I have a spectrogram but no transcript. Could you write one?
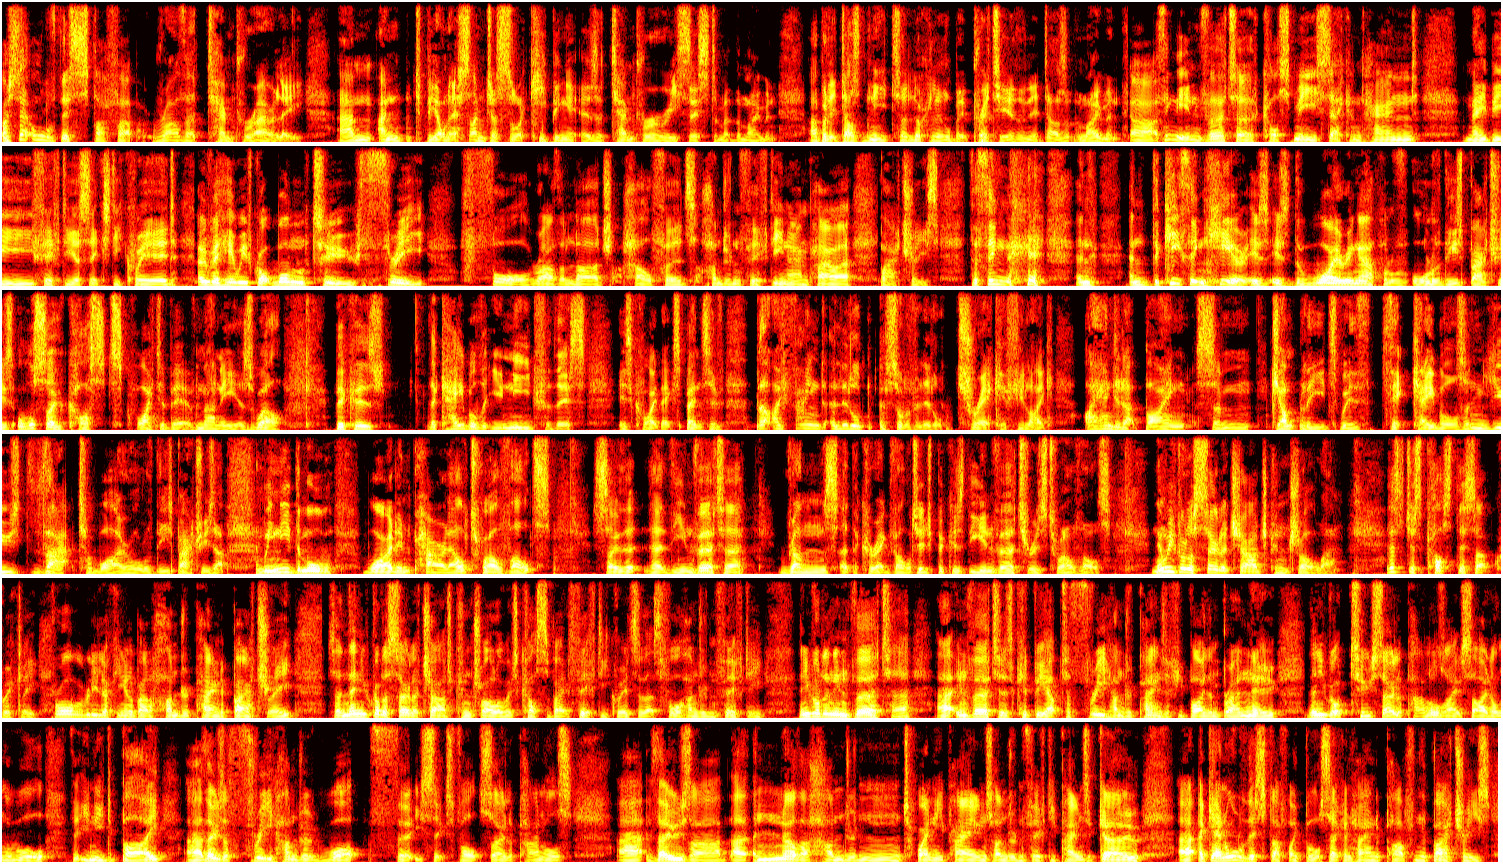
I set all of this stuff up rather temporarily, um, and to be honest, I'm just sort of keeping it as a temporary system at the moment. Uh, but it does need to look a little bit prettier than it does at the moment. Uh, I think the inverter cost me second hand maybe 50 or 60 quid. Over here we've got one, two, three, four rather large Halfords 115 amp hour batteries. The thing, and and the key thing here is is the wiring up of all of these batteries also costs quite a bit of money as well, because the cable that you need for this is quite expensive, but I found a little, a sort of a little trick, if you like. I ended up buying some jump leads with thick cables and used that to wire all of these batteries up. And we need them all wired in parallel, 12 volts, so that the, the inverter runs at the correct voltage because the inverter is 12 volts. And then we've got a solar charge controller. Let's just cost this up quickly. Probably looking at about a hundred pound a battery. So and then you've got a solar charge controller which costs about 50 quid, so that's 450. Then you've got an inverter. Uh, inverters could be up to 300 pounds if you buy them brand new. Then you've got two solar panels outside on the wall that you need to buy. Uh, those are 300 watt 36 volt solar panels. Uh, those are uh, another 120 pounds, 150 pounds a go. Uh, again, all of this stuff I bought secondhand apart from the batteries.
